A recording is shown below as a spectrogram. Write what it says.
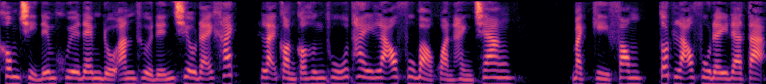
Không chỉ đêm khuya đem đồ ăn thừa đến chiêu đãi khách, lại còn có hứng thú thay lão phu bảo quản hành trang. Bạch Kỳ Phong, tốt lão phu đây đa tạ.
